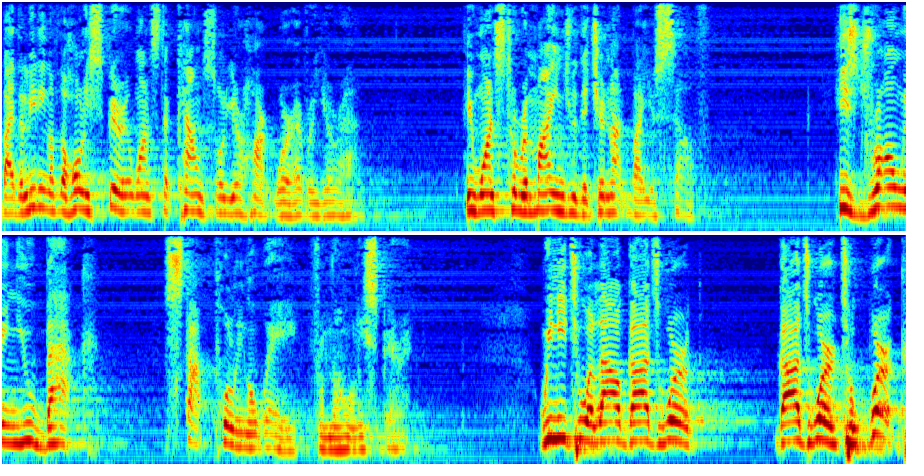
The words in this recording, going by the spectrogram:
by the leading of the Holy Spirit, wants to counsel your heart wherever you're at. He wants to remind you that you're not by yourself. He's drawing you back. Stop pulling away from the Holy Spirit. We need to allow God's word, God's word to work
